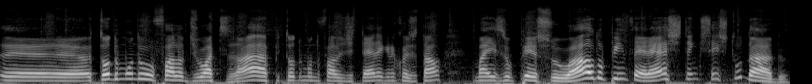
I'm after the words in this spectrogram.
é, todo mundo fala de WhatsApp, todo mundo fala de Telegram, coisa e tal, mas o pessoal do Pinterest tem que ser estudado.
